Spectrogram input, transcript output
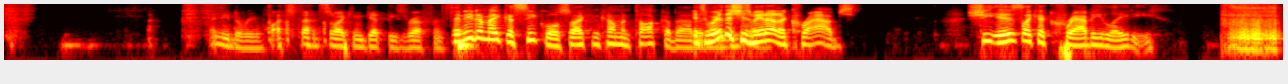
I need to rewatch that so I can get these references. They need to make a sequel so I can come and talk about it. It's weird that she's made out of crabs. She is like a crabby lady.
